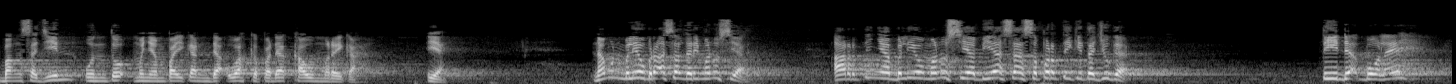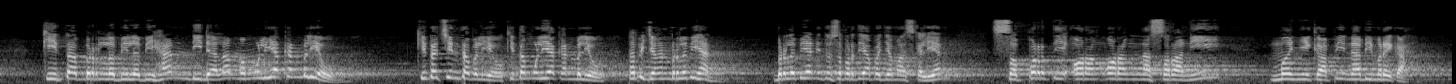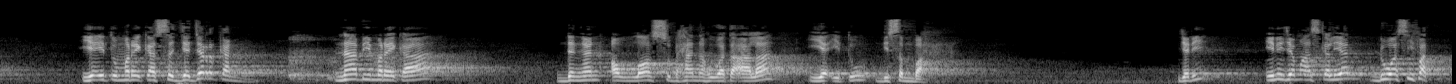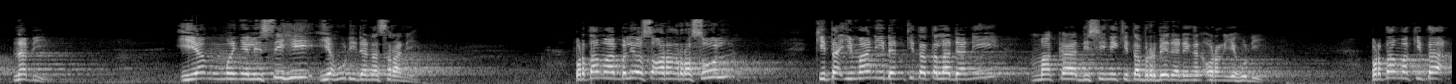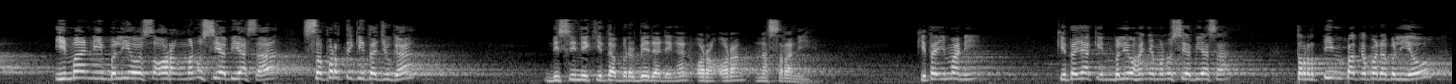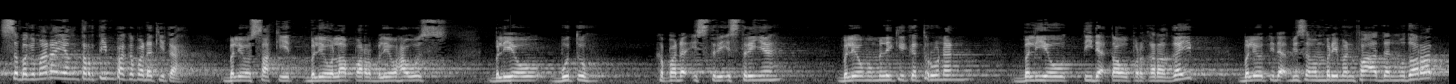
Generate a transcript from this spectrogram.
bangsa jin untuk menyampaikan dakwah kepada kaum mereka. Iya. Namun beliau berasal dari manusia. Artinya beliau manusia biasa seperti kita juga. Tidak boleh kita berlebih-lebihan di dalam memuliakan beliau. Kita cinta beliau, kita muliakan beliau, tapi jangan berlebihan. Berlebihan itu seperti apa jemaah sekalian? Seperti orang-orang Nasrani menyikapi nabi mereka. Yaitu mereka sejajarkan nabi mereka dengan Allah Subhanahu wa taala yaitu disembah. Jadi, ini jemaah sekalian dua sifat nabi yang menyelisihi Yahudi dan Nasrani. Pertama, beliau seorang rasul, kita imani dan kita teladani, maka di sini kita berbeda dengan orang Yahudi. Pertama, kita imani beliau seorang manusia biasa seperti kita juga, di sini kita berbeda dengan orang-orang Nasrani. Kita imani, kita yakin beliau hanya manusia biasa, tertimpa kepada beliau sebagaimana yang tertimpa kepada kita. Beliau sakit, beliau lapar, beliau haus, beliau butuh kepada istri-istrinya, beliau memiliki keturunan, beliau tidak tahu perkara gaib, beliau tidak bisa memberi manfaat dan mudarat,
